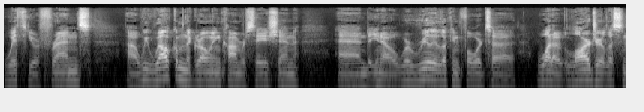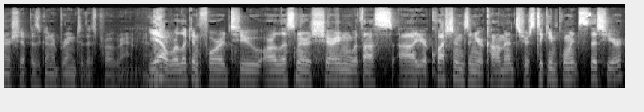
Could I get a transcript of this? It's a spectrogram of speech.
with your friends. Uh, we welcome the growing conversation. And, you know, we're really looking forward to what a larger listenership is going to bring to this program. You know? Yeah, we're looking forward to our listeners sharing with us uh, your questions and your comments, your sticking points this year.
